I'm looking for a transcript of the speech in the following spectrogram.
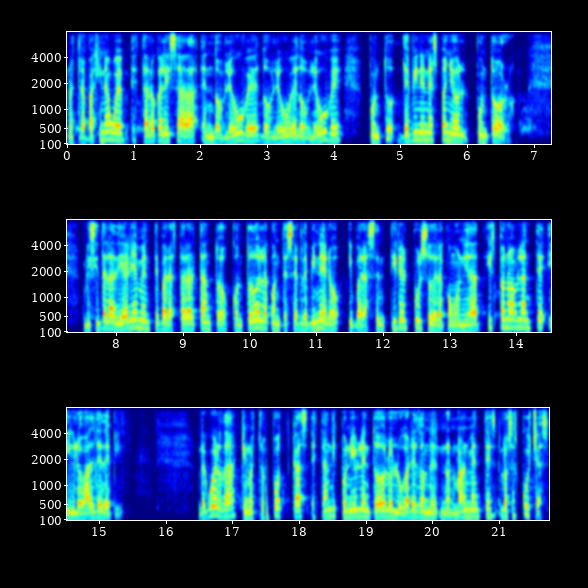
Nuestra página web está localizada en www.depinenespañol.org Visítala diariamente para estar al tanto con todo el acontecer de Pinero y para sentir el pulso de la comunidad hispanohablante y global de Depin. Recuerda que nuestros podcasts están disponibles en todos los lugares donde normalmente los escuchas.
